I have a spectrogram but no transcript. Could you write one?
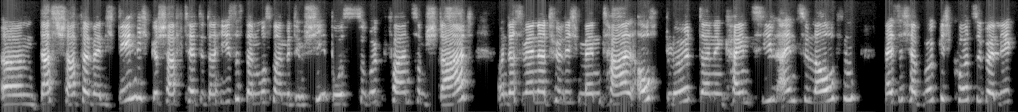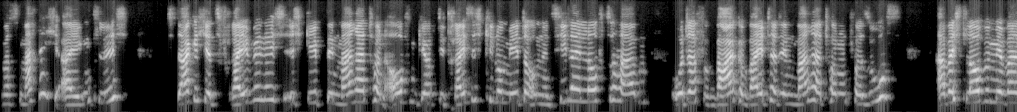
ähm, das schaffe. Wenn ich den nicht geschafft hätte, da hieß es, dann muss man mit dem Skibus zurückfahren zum Start. Und das wäre natürlich mental auch blöd, dann in kein Ziel einzulaufen. Heißt, ich habe wirklich kurz überlegt, was mache ich eigentlich? Sage ich jetzt freiwillig, ich gebe den Marathon auf und gehe auf die 30 Kilometer, um einen Zieleinlauf zu haben, oder wage weiter den Marathon und versuch's. Aber ich glaube, mir war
